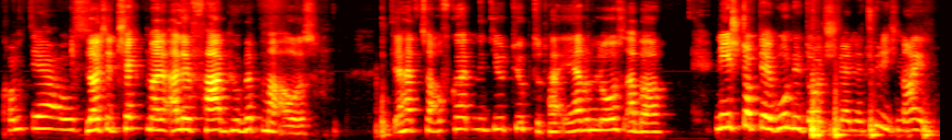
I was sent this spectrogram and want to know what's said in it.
Kommt der aus. Leute, checkt mal alle Fabio Wittmer aus. Der hat zwar aufgehört mit YouTube, total ehrenlos, aber Nee, stopp, der wohnt in Deutschland. Natürlich, nein.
